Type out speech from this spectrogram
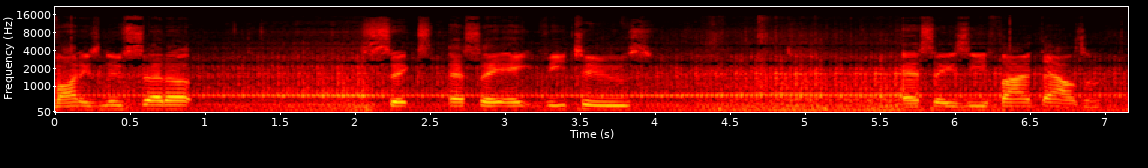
Giovanni's new setup. Six SA8 V2s. SAZ 5000.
